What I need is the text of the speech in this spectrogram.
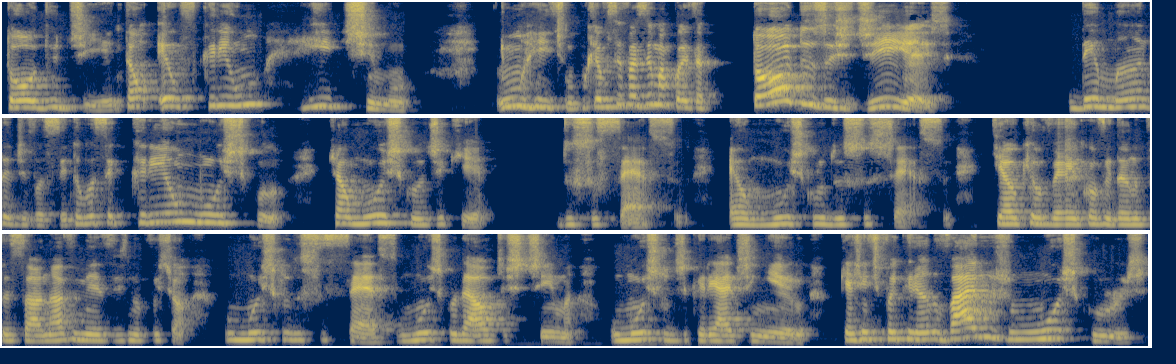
Todo dia. Então, eu crio um ritmo. Um ritmo. Porque você fazer uma coisa todos os dias demanda de você. Então, você cria um músculo, que é o músculo de quê? do sucesso. É o músculo do sucesso, que é o que eu venho convidando o pessoal há nove meses no Puxão. O músculo do sucesso, o músculo da autoestima, o músculo de criar dinheiro. Porque a gente foi criando vários músculos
